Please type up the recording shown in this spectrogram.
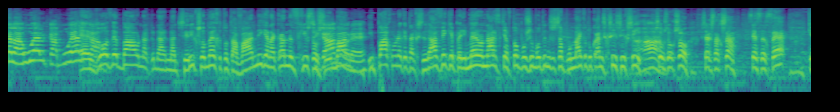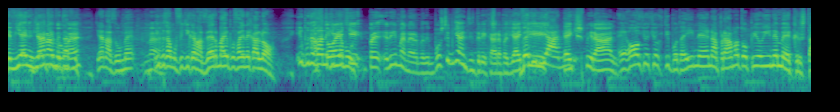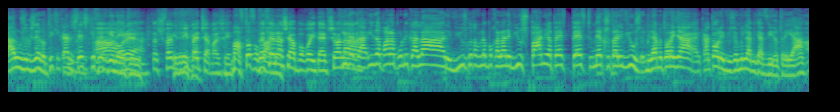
Έλα, welcome, welcome. Εγώ δεν πάω να, να, να τσιρίξω μέχρι το ταβάνι για να κάνω ευχή στο Σιγά, σύμπαν. μωρέ. Υπάρχουν και τα ξηράφια και περιμένω να έρθει και αυτό που σου είπα ότι είναι σε σαπουνάκι, του κάνεις ξύ, ξύ, ξύ, Α. ξω, ξω, ξω, ξα, ξα, ξα, ξε, ξε, ξε, και βγαίνει Για λέει, να και μετά. δούμε. Για να δούμε. Ναι. Ή που θα μου φύγει κανένα δέρμα ή που θα είναι καλό. Ή που δεν θα είναι Αυτό και μια έχει. Περίμενε, ρε παιδί μου. Πώς την πιάνει την τρίχα, ρε παιδιά; Δεν τη Έχει, πιάνει. έχει σπιράλ. Ε, όχι, όχι, όχι, τίποτα. Είναι ένα πράγμα το οποίο είναι με κρυστάλλους, δεν ξέρω τι και κάνεις έτσι και φεύγει Α, λέει, ωραία. η- Θα σου φεύγει η η τρίχα. πέτσα μαζί. Μα αυτό φοβάμαι. Δεν θέλω να σε απογοητεύσω, αλλά. Είδα, τα- είδα πάρα πολύ καλά reviews και όταν βλέπω καλά reviews σπάνια πέφ- πέφτουν έξω τα reviews. Μιλάμε τώρα για 100 reviews, δεν μιλάμε για 2-3.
